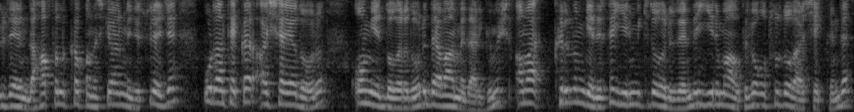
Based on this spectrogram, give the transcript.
üzerinde haftalık kapanış gelmediği sürece buradan tekrar aşağıya doğru 17 dolara doğru devam eder gümüş. Ama kırılım gelirse 22 dolar üzerinde 26 ve 30 dolar şeklinde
